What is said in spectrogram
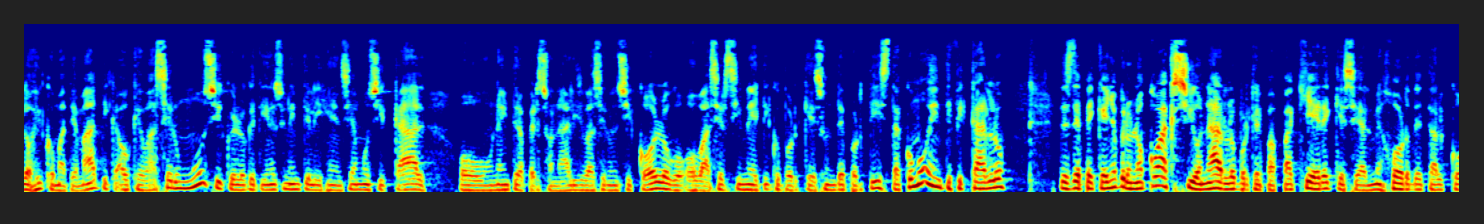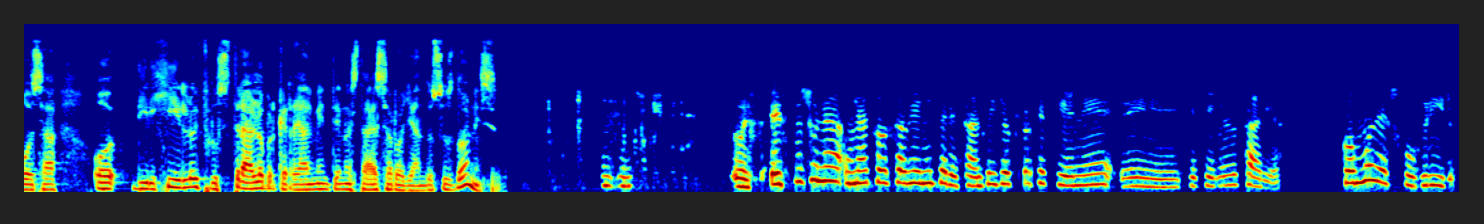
lógico-matemática o que va a ser un músico y lo que tiene es una inteligencia musical o una intrapersonal y va a ser un psicólogo o va a ser cinético porque es un deportista. ¿Cómo identificarlo desde pequeño pero no coaccionarlo porque el papá quiere que sea el mejor de tal cosa o dirigirlo y frustrarlo porque realmente no está desarrollando sus dones? Pues esto es una, una cosa bien interesante y yo creo que tiene, eh, que tiene dos áreas. ¿Cómo descubrir?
